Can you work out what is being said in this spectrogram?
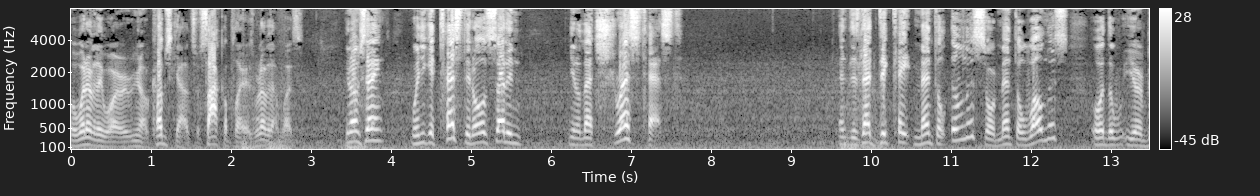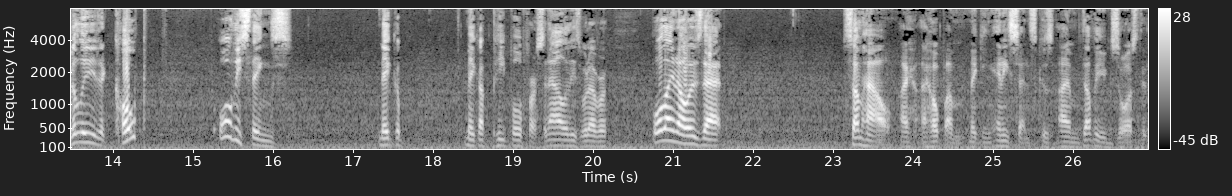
or whatever they were, you know, Cub Scouts or soccer players, whatever that was. You know what I'm saying? When you get tested, all of a sudden, you know, that stress test. And does that dictate mental illness or mental wellness or the, your ability to cope? All these things make up make up people, personalities, whatever. All I know is that somehow I, I hope I'm making any sense because I'm definitely exhausted.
